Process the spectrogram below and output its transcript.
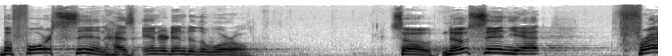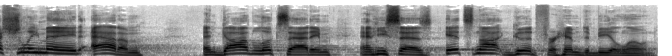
before sin has entered into the world. So, no sin yet, freshly made Adam, and God looks at him and he says, It's not good for him to be alone.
